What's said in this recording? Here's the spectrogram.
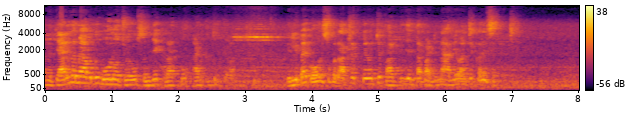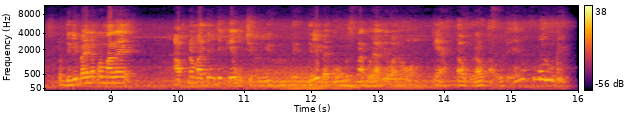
અને ત્યારે તમે આ બધું બોલો છો એવું સંજય ખરાકનું આડકતરું કહેવાય દિલીપભાઈ કોંગ્રેસ ઉપર આક્ષેપ કર્યો છે, ભારતીય જનતા પાર્ટીના આગેવાન છે કરી શકે છે. પણ દિલીપભાઈને પણ મારે આપના માધ્યમથી કેવું છે દિલીપભાઈ કોંગ્રેસના કોઈ આગેવાનો કે હપ્તા ઉઘરાવતા હોય તો એનું બોલવું જોઈએ.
